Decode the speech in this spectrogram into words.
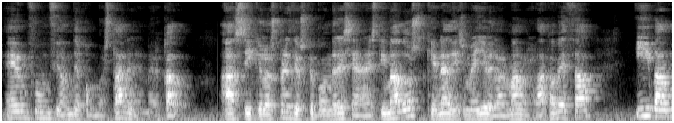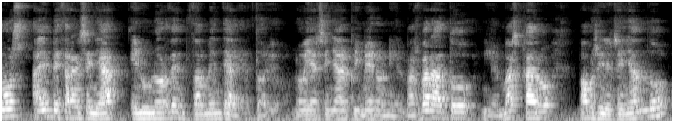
en función de cómo están en el mercado. Así que los precios que pondré sean estimados, que nadie se me lleve las manos a la cabeza, y vamos a empezar a enseñar en un orden totalmente aleatorio. No voy a enseñar primero ni el más barato, ni el más caro, vamos a ir enseñando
